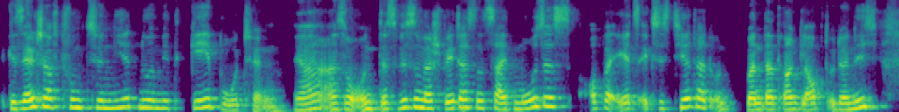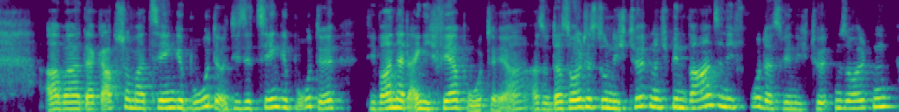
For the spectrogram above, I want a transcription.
Gesellschaft funktioniert nur mit Geboten. Ja, also, und das wissen wir spätestens seit Moses, ob er jetzt existiert hat und man daran glaubt oder nicht. Aber da gab es schon mal zehn Gebote und diese zehn Gebote, die waren halt eigentlich Verbote, ja. Also da solltest du nicht töten und ich bin wahnsinnig froh, dass wir nicht töten sollten.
